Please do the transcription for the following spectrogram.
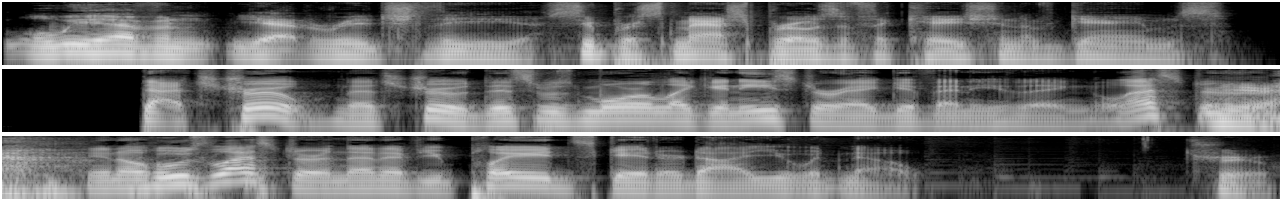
Well, we haven't yet reached the Super Smash Brosification of games. That's true. That's true. This was more like an Easter egg, if anything. Lester, Yeah. you know who's Lester, and then if you played Skate or Die, you would know. True.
